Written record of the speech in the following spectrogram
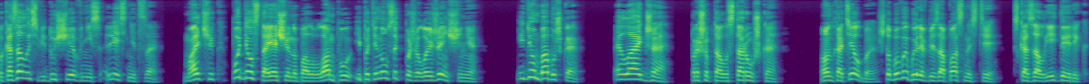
Показалась ведущая вниз лестница. Мальчик поднял стоящую на полу лампу и потянулся к пожилой женщине. «Идем, бабушка». «Элайджа», – прошептала старушка. «Он хотел бы, чтобы вы были в безопасности», – сказал ей Дерек.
